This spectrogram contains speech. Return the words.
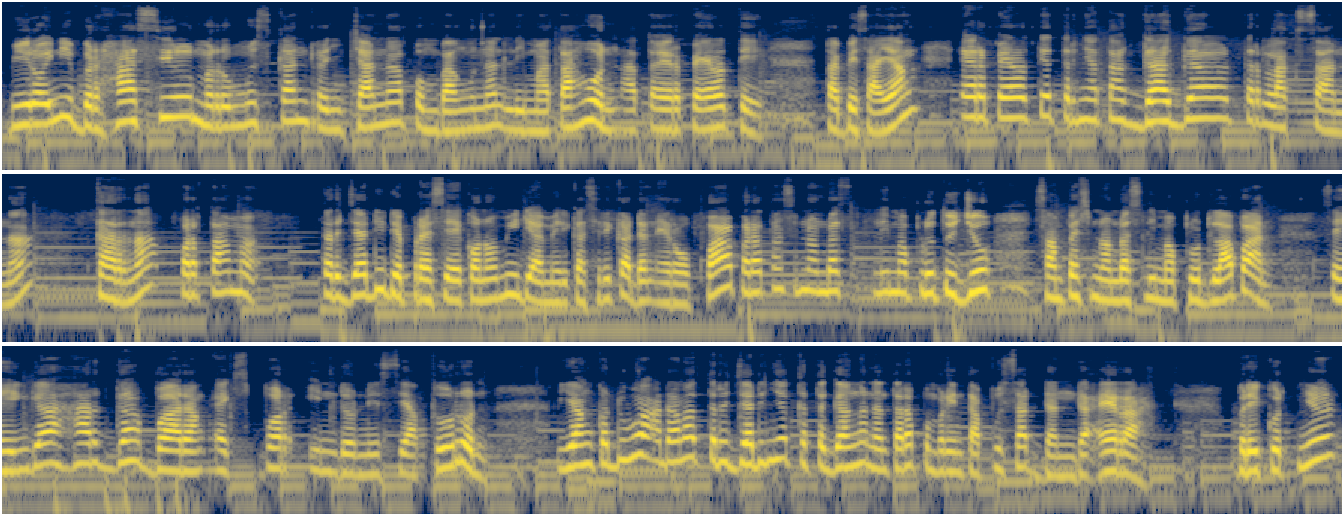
Biro ini berhasil merumuskan rencana pembangunan lima tahun atau RPLT. Tapi sayang, RPLT ternyata gagal terlaksana karena pertama, terjadi depresi ekonomi di Amerika Serikat dan Eropa pada tahun 1957 sampai 1958 sehingga harga barang ekspor Indonesia turun. Yang kedua adalah terjadinya ketegangan antara pemerintah pusat dan daerah. Berikutnya,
